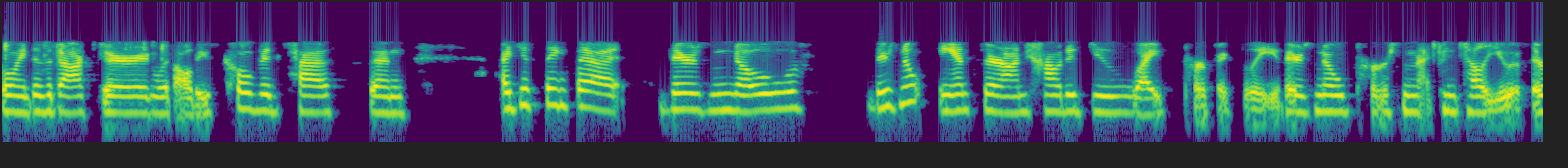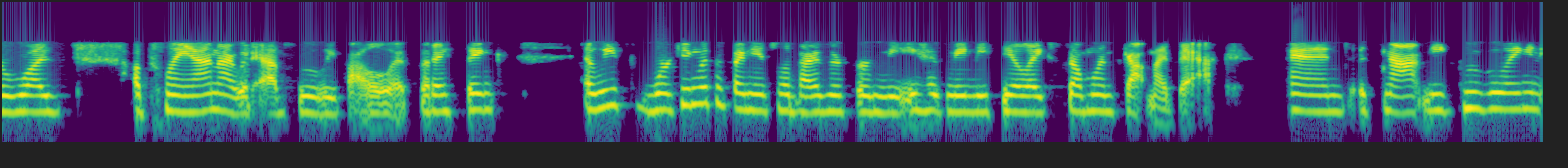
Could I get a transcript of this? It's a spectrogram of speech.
going to the doctor and with all these COVID tests. And I just think that there's no there's no answer on how to do life perfectly. There's no person that can tell you if there was a plan, I would absolutely follow it. But I think at least working with a financial advisor for me has made me feel like someone's got my back. And it's not me Googling an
